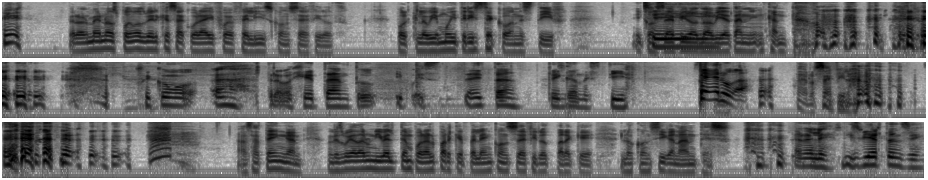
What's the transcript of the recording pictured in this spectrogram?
Pero al menos podemos ver que Sakurai fue feliz con Sephiroth. Porque lo vi muy triste con Steve. Y con Sí. Sephiroth lo había tan encantado. Fue como, ah, trabajé tanto y pues ahí está, tengan Steve. Pero, ah, Pero Sephiroth. Hasta tengan. Les voy a dar un nivel temporal para que peleen con Sephiroth para que lo consigan antes. ándale, diviértanse,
